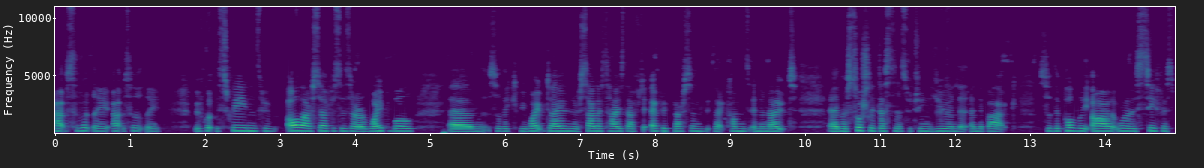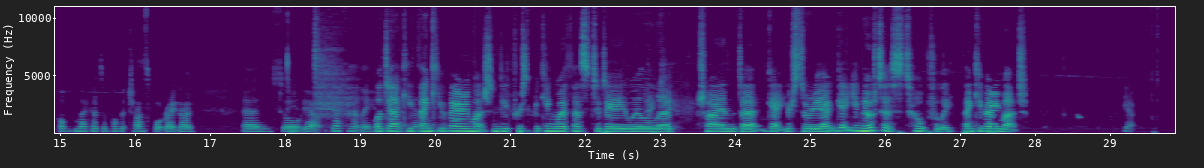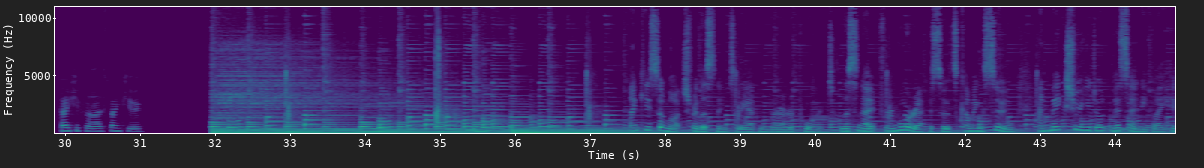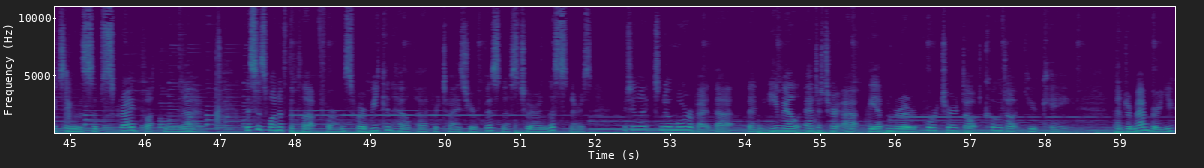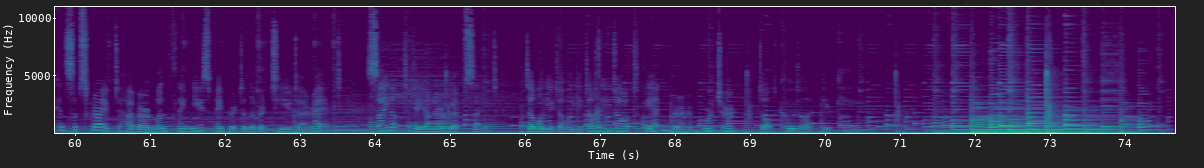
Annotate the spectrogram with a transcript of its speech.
Absolutely, absolutely. We've got the screens. We've all our surfaces are wipeable, um, so they can be wiped down. They're sanitised after every person that comes in and out. Um, there's socially distanced between you and the and the back, so they probably are one of the safest pub- methods of public transport right now. Um, so yeah, definitely. Well, Jacqui, definitely. thank you very much indeed for speaking with us today. We'll uh, try and uh, get your story out and get you noticed. Hopefully, thank you very much. Yeah, thank you, Phyllis. Thank you. Thank you so much for listening to the Edinburgh Report. Listen out for more episodes coming soon and make sure you don't miss any by hitting the subscribe button now. This is one of the platforms where we can help advertise your business to our listeners. Would you like to know more about that? Then email editor at theedinburghreporter.co.uk. And remember, you can subscribe to have our monthly newspaper delivered to you direct. Sign up today on our website www.theedinburghreporter.co.uk.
